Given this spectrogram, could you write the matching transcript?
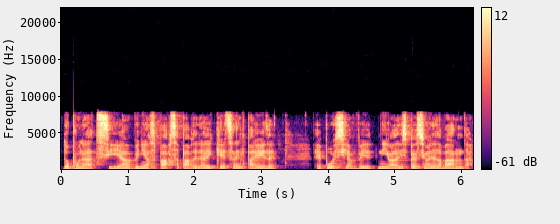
Dopo una razzia veniva sparsa parte della ricchezza nel paese e poi si avveniva la dispersione della banda,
